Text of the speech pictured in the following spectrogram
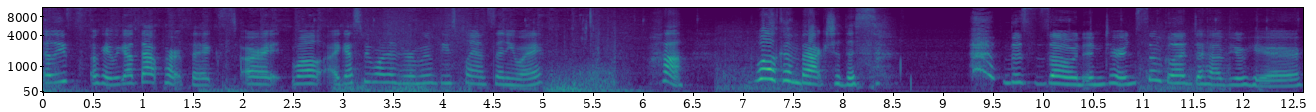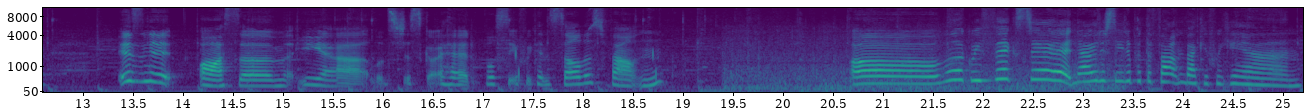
At least, okay, we got that part fixed. Alright, well, I guess we wanted to remove these plants anyway. Huh. Welcome back to this, this zone, intern. So glad to have you here. Isn't it awesome? Yeah, let's just go ahead. We'll see if we can sell this fountain. Oh, look, we fixed it! Now we just need to put the fountain back if we can.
